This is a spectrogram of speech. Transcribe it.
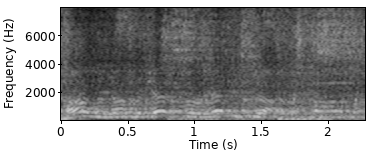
How we have a guest for Asia.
